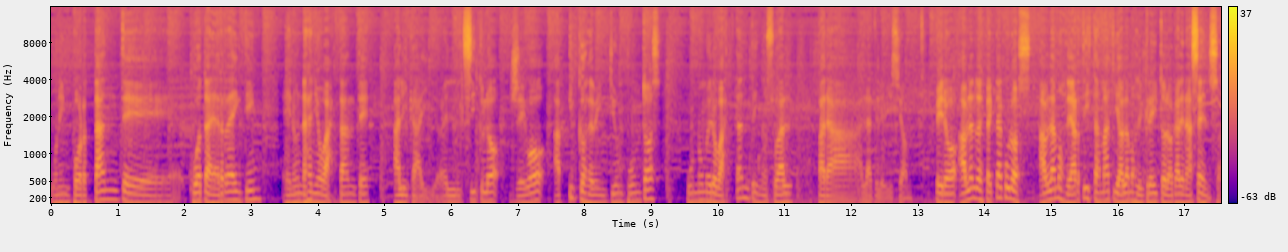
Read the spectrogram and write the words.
una importante cuota de rating en un año bastante alicaído. El ciclo llegó a picos de 21 puntos, un número bastante inusual para la televisión. Pero hablando de espectáculos, hablamos de artistas, Mati, hablamos del crédito local en ascenso.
